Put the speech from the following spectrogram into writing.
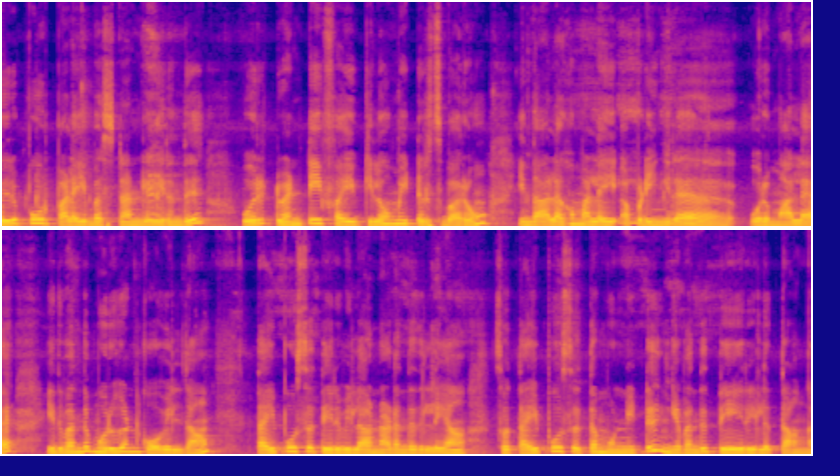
திருப்பூர் பழைய பஸ் ஸ்டாண்டில் இருந்து ஒரு டுவெண்ட்டி ஃபைவ் கிலோமீட்டர்ஸ் வரும் இந்த அழகுமலை அப்படிங்கிற ஒரு மலை. இது வந்து முருகன் கோவில் தான். தைப்பூச திருவிழா நடந்தது இல்லையா ஸோ தைப்பூசத்தை முன்னிட்டு இங்கே வந்து தேர் இழுத்தாங்க.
